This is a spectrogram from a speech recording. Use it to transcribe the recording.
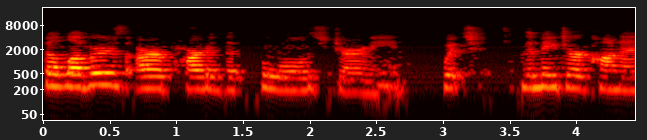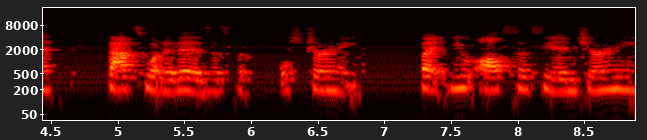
the lovers are part of the fool's journey, which the major arcana, that's what it is, is the fool's journey. But you also see a journey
